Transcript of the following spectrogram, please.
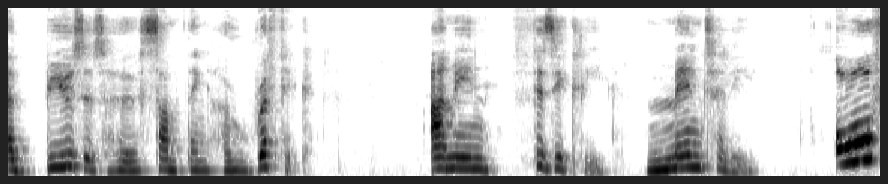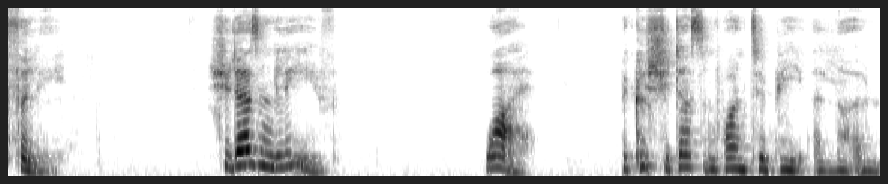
abuses her something horrific. I mean, physically, mentally, awfully. She doesn't leave. Why? Because she doesn't want to be alone.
